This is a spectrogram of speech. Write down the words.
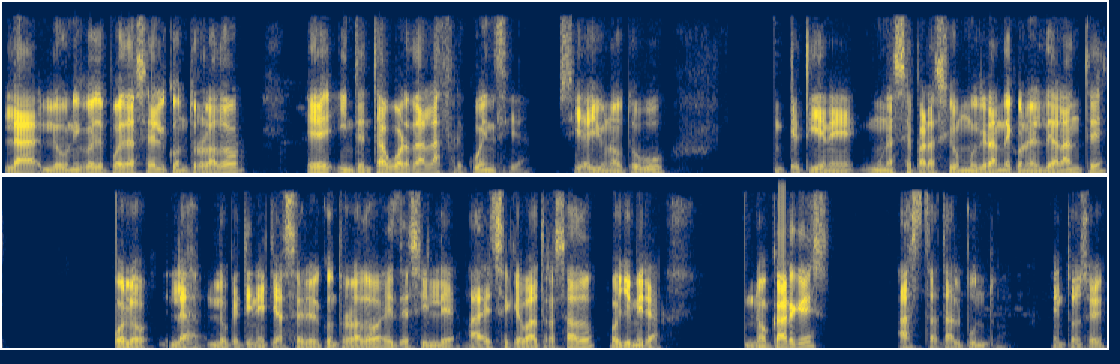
lo único que puede hacer el controlador es intentar guardar la frecuencia. Si hay un autobús que tiene una separación muy grande con el de adelante, pues lo, lo que tiene que hacer el controlador es decirle a ese que va atrasado, oye, mira, no cargues hasta tal punto. Entonces,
